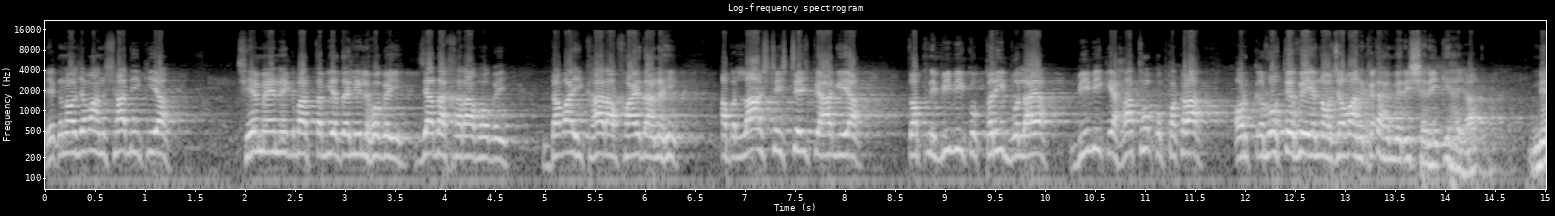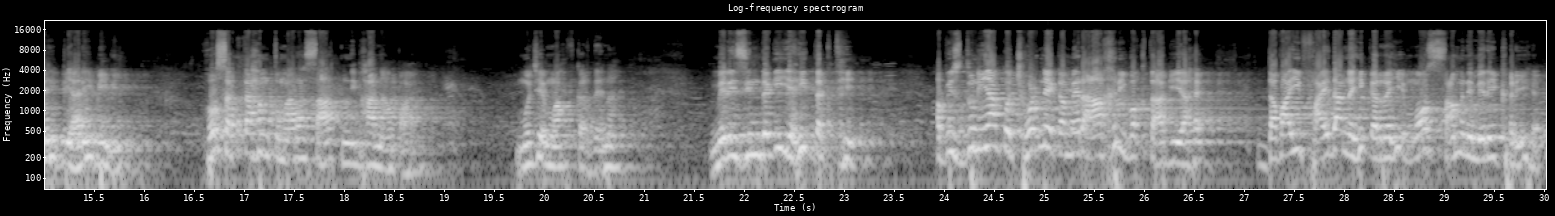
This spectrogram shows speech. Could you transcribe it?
एक नौजवान शादी किया। छह महीने के बाद तबीयत दलील हो गई, ज़्यादा ख़राब हो गई। दवाई खा रहा, फ़ायदा नहीं। अब लास्ट स्टेज पे आ गया। तो अपनी बीवी को करीब बुलाया। बीवी के हाथों को पकड़ा और रोते हुए ये नौजवान कहता है, मेरी शरीकी हयात, मेरी प्यारी बीवी, हो सकता हम तुम्हारा साथ निभा ना पाए। मुझे माफ़ कर देना। मेरी ज़िंदगी यही तक थी। अब इस दुनिया को छोड़ने का मेरा आखिरी वक्त आ गया है। दवाई फ़ायदा नहीं कर रही, मौत सामने मेरी खड़ी है।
